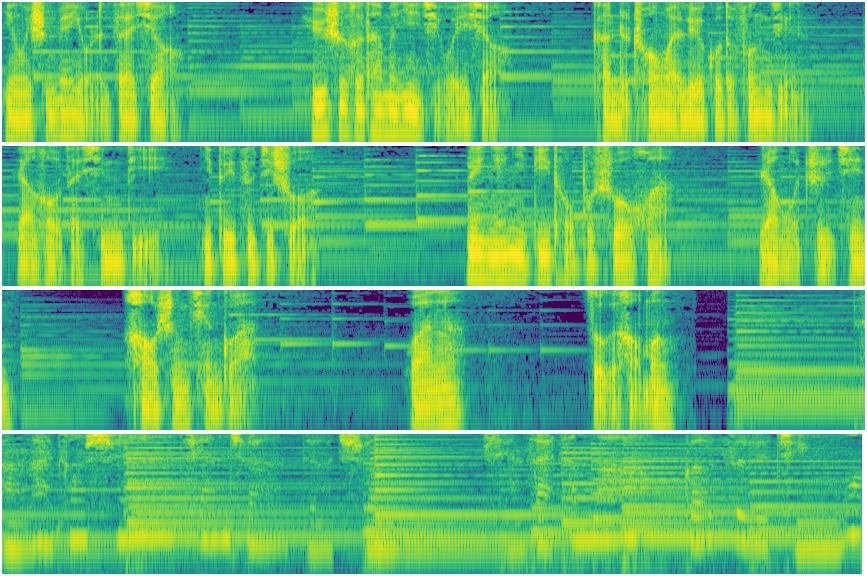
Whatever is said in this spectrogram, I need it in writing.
因为身边有人在笑，于是和他们一起微笑，看着窗外掠过的风景，然后在心底，你对自己说：“那年你低头不说话，让我至今好生牵挂。”完了，做个好梦。总是牵着的手，现在怎么各自寂寞？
